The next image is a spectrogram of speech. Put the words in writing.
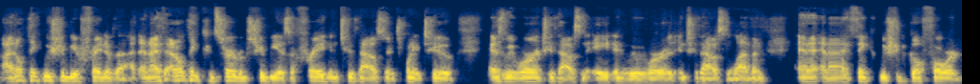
I don't think we should be afraid of that, and I, I don't think conservatives should be as afraid in 2022 as we were in 2008 and we were in 2011. And, and I think we should go forward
